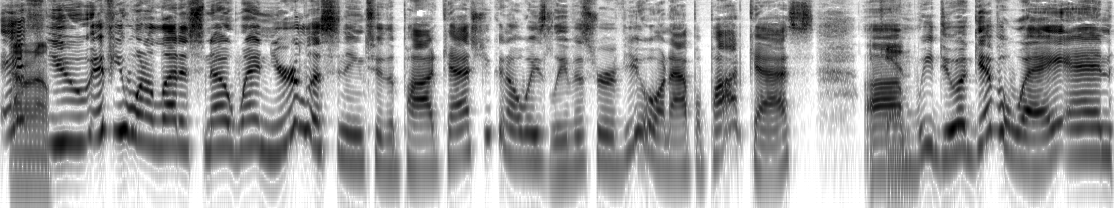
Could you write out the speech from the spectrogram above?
If don't know. you if you want to let us know when you're listening to the podcast, you can always leave us a review on Apple Podcasts. Um. We do a giveaway, and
